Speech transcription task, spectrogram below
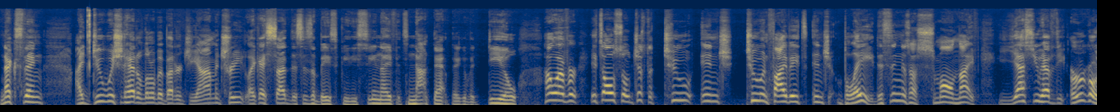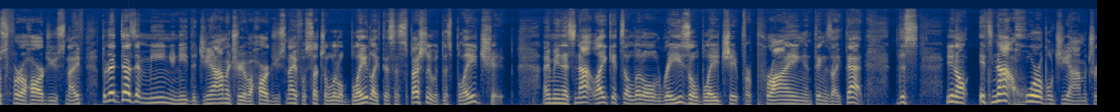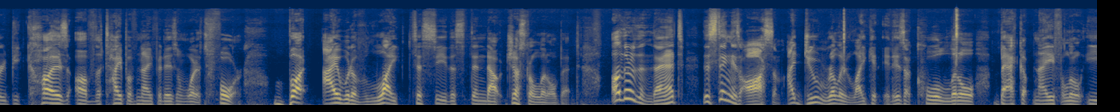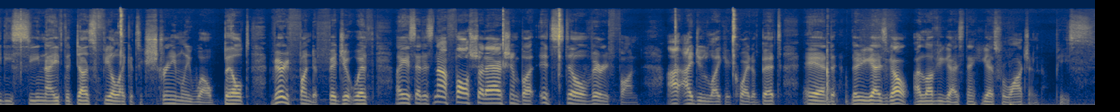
Next thing, I do wish it had a little bit better geometry. Like I said, this is a basic EDC knife. It's not that big of a deal. However, it's also just a two inch, two and five eighths inch blade. This thing is a small knife. Yes, you have the ergos for a hard use knife, but that doesn't mean you need the geometry of a hard use knife with such a little blade like this, especially with this blade shape. I mean, it's not like it's a little razor blade shape for prying and things like that. This you know, it's not horrible geometry because of the type of knife it is and what it's for. But I would have liked to see this thinned out just a little bit. Other than that, this thing is awesome. I do really like it. It is a cool little backup knife, a little EDC knife that does feel like it's extremely well built. Very fun to fidget with. Like I said, it's not fall shut action, but it's still very fun. I, I do like it quite a bit. And there you guys go. I love you guys. Thank you guys for watching. Peace.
